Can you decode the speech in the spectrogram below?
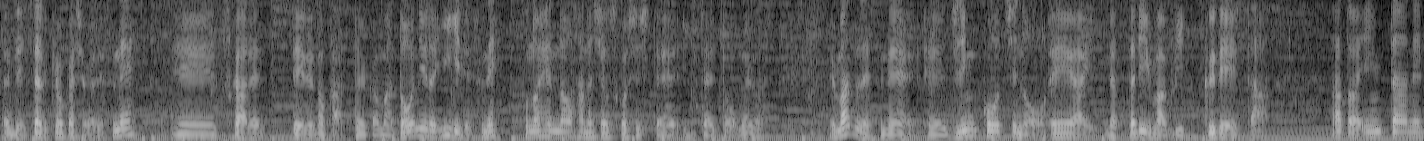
デジタル教科書がですね、えー、使われているのかというか、まあ、導入の意義ですね。その辺のお話を少ししていきたいと思います。まずですね、えー、人工知能 AI だったり、まあ、ビッグデータあとはインターネッ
